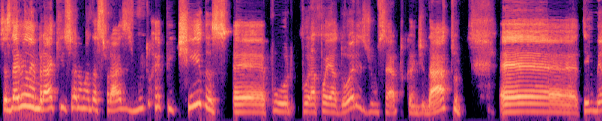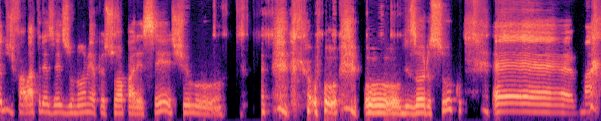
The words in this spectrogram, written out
Vocês devem lembrar que isso era uma das frases muito repetidas é, por, por apoiadores de um certo candidato. É, tenho medo de falar três vezes o nome e a pessoa aparecer, estilo o, Besouro Suco, é, mas,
